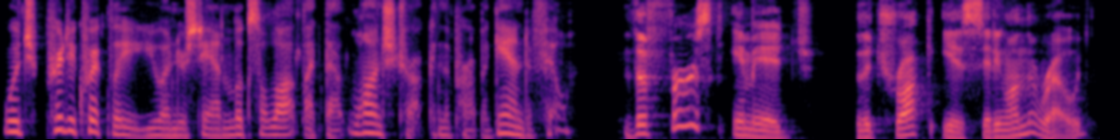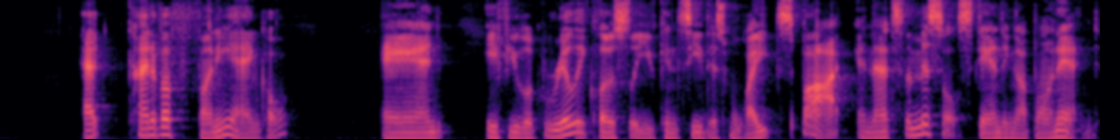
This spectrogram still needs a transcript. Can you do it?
which pretty quickly, you understand, looks a lot like that launch truck in the propaganda film. The first image, the truck is sitting on the road at kind of a funny angle. And if you look really closely, you can see this white spot, and that's the missile standing up on end.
